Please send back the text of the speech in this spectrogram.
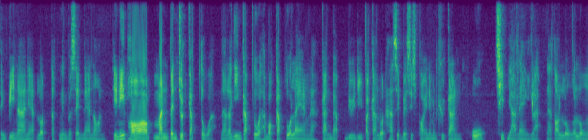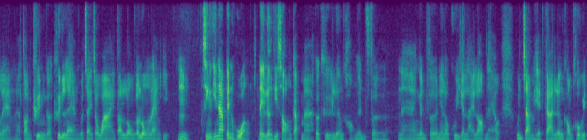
ถึงปีหน้าเนี่ยลดสัก1%แน่นอน ทีนี้พอมันเป็นจุดกลับตัวนะแล้วยิ่งกลับตัวถ้าบอกกลับตัวแรงนะการแบบอยู่ดีประกาศลด 50 basis point เนี่ยมันคือการโอ้ฉีดยาแรงอีกแล้วนะตอนลงก็ลงแรงนะตอนขึ้นก็ขึ้นแรงหัวใจจะวาย ตอนลงก็ลงแรงอีก อืม สิ่งที่น่าเป็นห่วงในเรื่องที่ 2 กลับมาก็คือเรื่องของเงินเฟ้อนะฮะเงินเฟ้อเนี่ยเราคุยกันหลายรอบแล้ว คุณจำเหตุการณ์เรื่องของโควิด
